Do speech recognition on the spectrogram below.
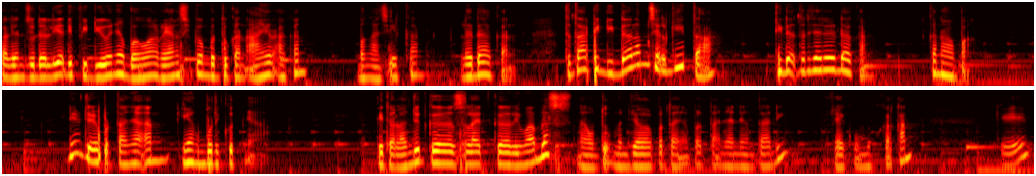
Kalian sudah lihat di videonya bahwa reaksi pembentukan air akan menghasilkan ledakan. Tetapi di dalam sel kita tidak terjadi ledakan. Kenapa? Ini menjadi pertanyaan yang berikutnya. Kita lanjut ke slide ke-15. Nah, untuk menjawab pertanyaan-pertanyaan yang tadi saya kemukakan. Oke.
